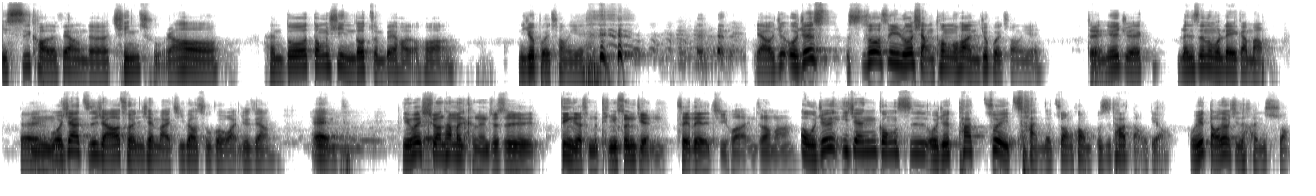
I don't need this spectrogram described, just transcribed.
你思考的非常的清楚，然后很多东西你都准备好的话。你就不会创业，呀？我觉我觉得所有事情如果想通的话，你就不会创业。对，你会觉得人生那么累干嘛？对、嗯、我现在只想要存钱买机票出国玩，就这样。And 你会希望他们可能就是定个什么停损点这一类的计划，你知道吗？哦，我觉得一间公司，我觉得它最惨的状况不是它倒掉，我觉得倒掉其实很爽，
